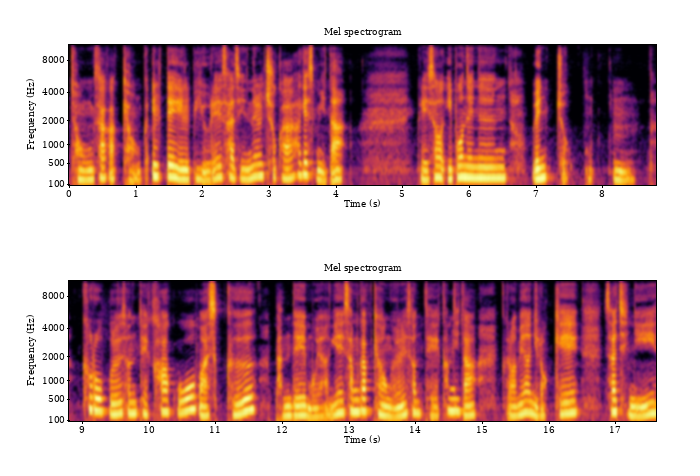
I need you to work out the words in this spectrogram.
정사각형 1대1 그러니까 비율의 사진을 추가하겠습니다. 그래서 이번에는 왼쪽 음, 크롭을 선택하고 마스크 반대 모양의 삼각형을 선택합니다. 그러면 이렇게 사진이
